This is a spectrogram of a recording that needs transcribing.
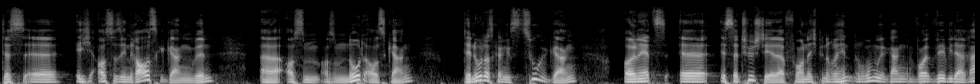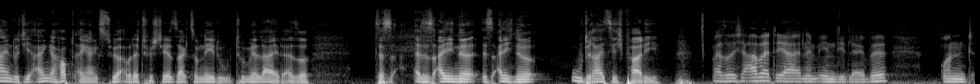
dass äh, ich aus Versehen rausgegangen bin, äh, aus, dem, aus dem Notausgang, der Notausgang ist zugegangen Und jetzt äh, ist der Türsteher da vorne. Ich bin hinten rumgegangen, will, wieder rein durch die Einge Haupteingangstür, aber der Türsteher sagt so, nee, du, tu mir leid. Also das, also ist eigentlich eine, ist eigentlich eine U30-Party. Also ich arbeite ja in einem Indie-Label und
